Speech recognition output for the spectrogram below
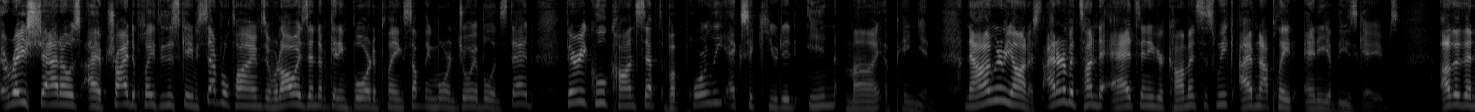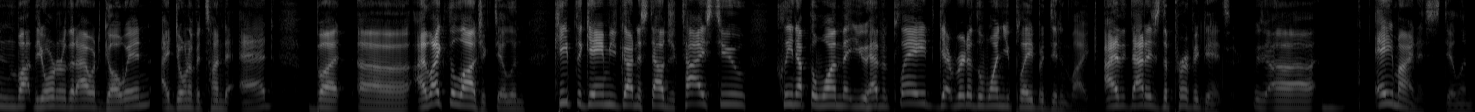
Erase Shadows. I have tried to play through this game several times and would always end up getting bored and playing something more enjoyable instead. Very cool concept, but poorly executed, in my opinion. Now, I'm going to be honest. I don't have a ton to add to any of your comments this week. I have not played any of these games. Other than the order that I would go in, I don't have a ton to add. But uh, I like the logic, Dylan. Keep the game you've got nostalgic ties to. Clean up the one that you haven't played. Get rid of the one you played but didn't like. I that is the perfect answer. Uh, a minus, Dylan.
